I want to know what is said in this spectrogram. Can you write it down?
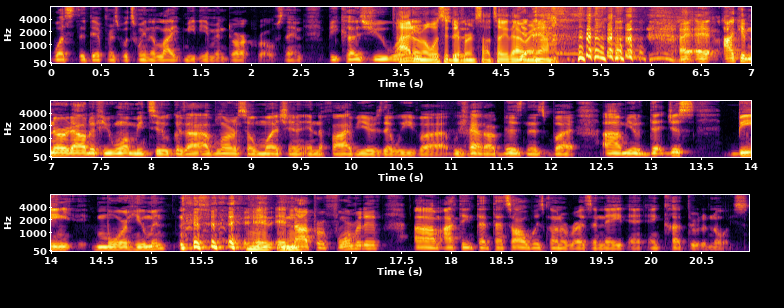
what's the difference between a light medium and dark roast. And because you i don't know what's to, the difference i'll tell you that yeah. right now. I, I, I, can nerd out if you want me to because i've learned so much in, in the five years that we've uh, we've had our business, but um, you know that just being more human and, mm-hmm. and, not performative, um, I think that that's always going to resonate and, and, cut through the noise.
